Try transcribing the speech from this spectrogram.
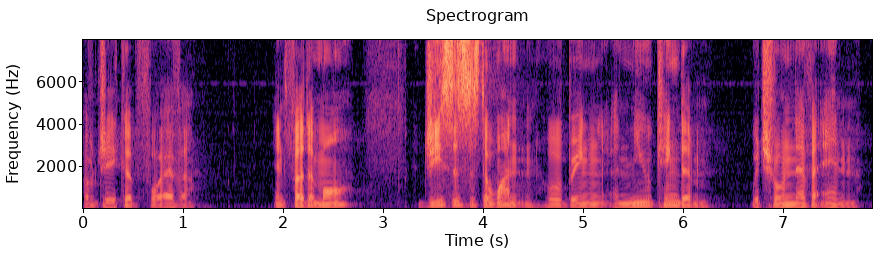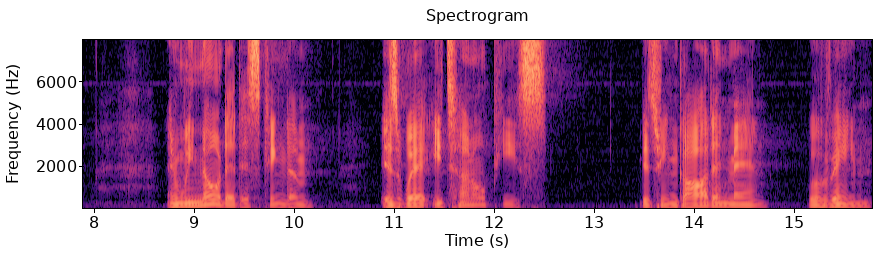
of Jacob forever. And furthermore, Jesus is the one who will bring a new kingdom which will never end. And we know that this kingdom is where eternal peace between God and man will reign.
